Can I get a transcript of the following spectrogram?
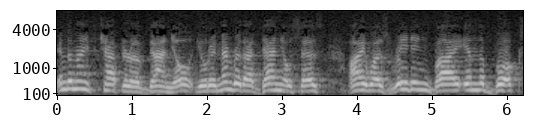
In the ninth chapter of Daniel, you remember that Daniel says, I was reading by in the books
